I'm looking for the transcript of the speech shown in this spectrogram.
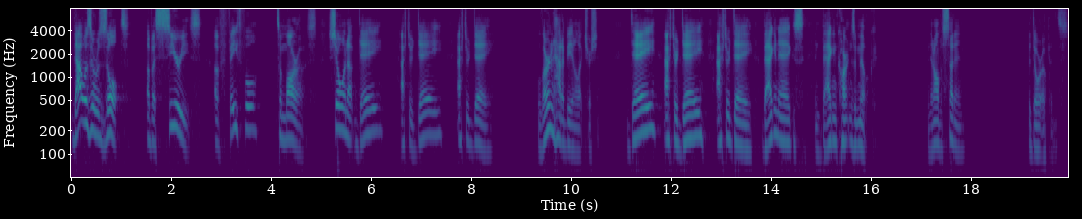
That was a result of a series of faithful tomorrows, showing up day after day after day, learning how to be an electrician. Day after day after day, bagging eggs and bagging cartons of milk. And then all of a sudden, the door opens.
